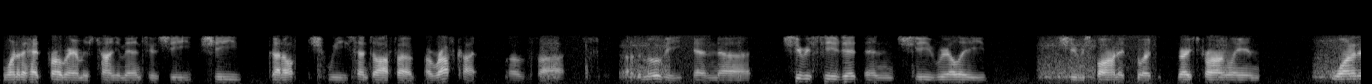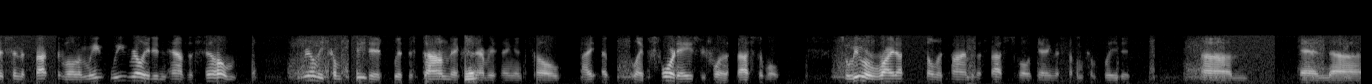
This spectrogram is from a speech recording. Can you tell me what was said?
one of the head programmers, Tanya Mantu, she she got a, we sent off a, a rough cut of uh, of the movie, and uh, she received it, and she really she responded to it very strongly, and wanted us in the festival, and we we really didn't have the film really completed with the sound mix and everything until I uh, like four days before the festival. So we were right up until the time of the festival getting the film completed. Um, and uh,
